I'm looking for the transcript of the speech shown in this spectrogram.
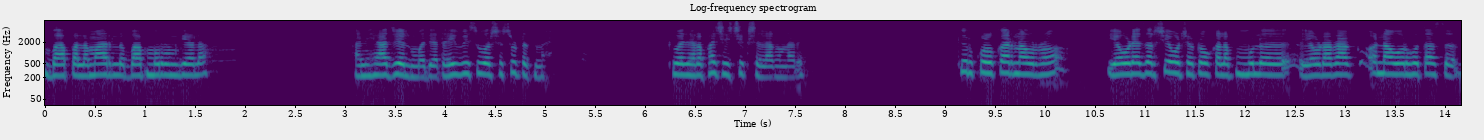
बापाला मारलं बाप मरून गेला. आणि ह्या जेलमध्ये आता हे वीस वर्ष सुटत नाही. किंवा त्याला फाशी शिक्षा लागणार आहे. किरकोळ कारणावरनं एवढ्या जर शेवटच्या टोकाला मुलं एवढा राग अनावर होत असेल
